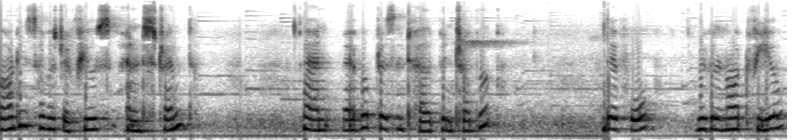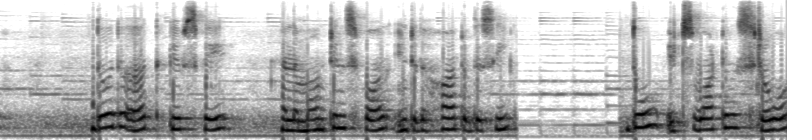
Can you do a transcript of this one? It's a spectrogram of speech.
God is our refuge and strength and ever present help in trouble Therefore, we will not fear, though the earth gives way and the mountains fall into the heart of the sea, though its waters roar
